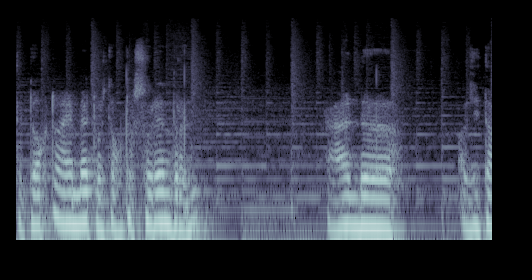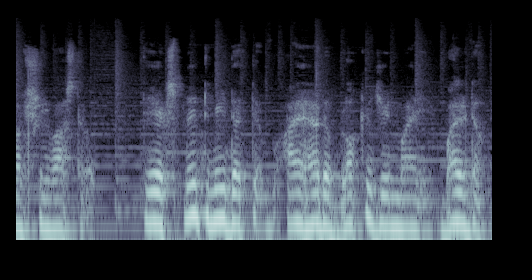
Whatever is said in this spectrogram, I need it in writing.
The doctor I met was Dr. Surendran and uh, Ajitav Srivastav. They explained to me that I had a blockage in my bile duct.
